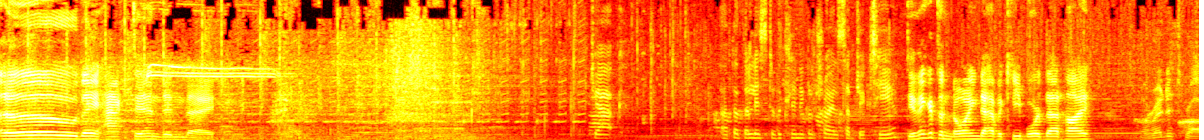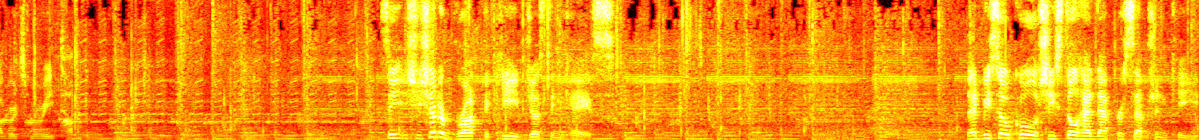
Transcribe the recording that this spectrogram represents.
Oh, they hacked in, didn't they? Got the list of the clinical trial subjects here. Do you think it's annoying to have a keyboard that high? Meredith Roberts, Marie Thompson. See, she should have brought the key just in case. That'd be so cool if she still had that perception key.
